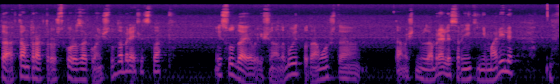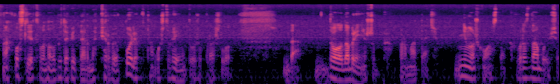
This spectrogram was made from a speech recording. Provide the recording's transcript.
Так, там трактор уже скоро закончит удобрятельство. И сюда его еще надо будет, потому что там еще не удобряли, сорняки не морили. А после этого надо будет опять, наверное, на первое поле, потому что время-то уже прошло. Да, два удобрения, чтобы промотать. Немножко у нас так в разнобой все.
